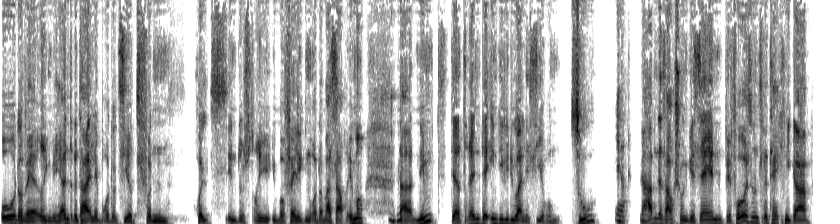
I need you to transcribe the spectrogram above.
oder wer irgendwelche andere Teile produziert von Holzindustrie über Felgen oder was auch immer, mhm. da nimmt der Trend der Individualisierung zu. Ja. Wir haben das auch schon gesehen, bevor es unsere Technik gab,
